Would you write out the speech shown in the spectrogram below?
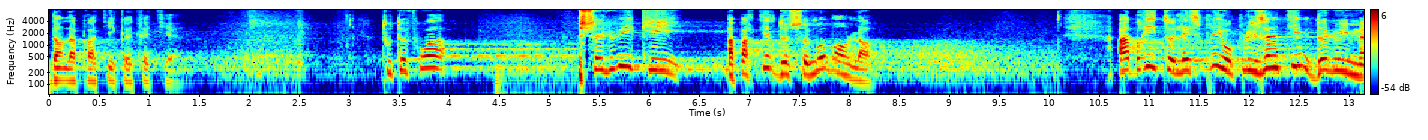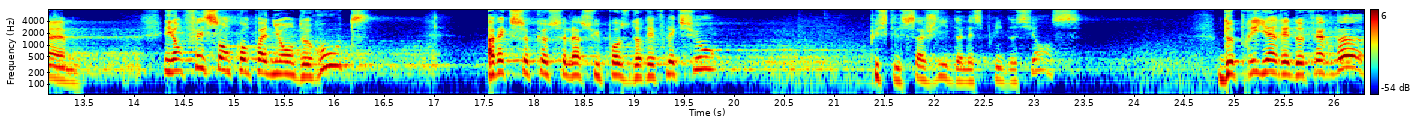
dans la pratique chrétienne. Toutefois, celui qui, à partir de ce moment-là, abrite l'esprit au plus intime de lui-même et en fait son compagnon de route, avec ce que cela suppose de réflexion, puisqu'il s'agit de l'esprit de science, de prière et de ferveur,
